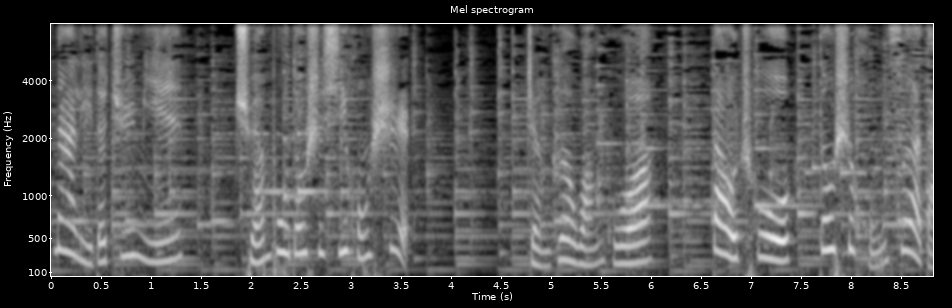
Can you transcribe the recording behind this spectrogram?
那里的居民全部都是西红柿。整个王国到处都是红色的，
